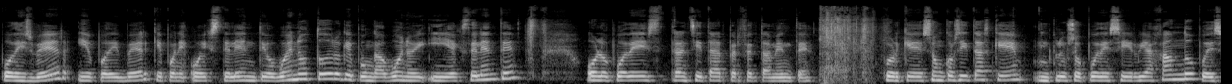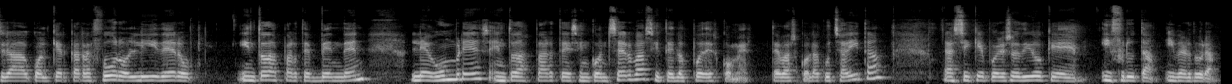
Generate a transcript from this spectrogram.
podéis ver y podéis ver que pone o excelente o bueno, todo lo que ponga bueno y excelente o lo podéis transitar perfectamente porque son cositas que incluso puedes ir viajando, puedes ir a cualquier Carrefour o líder o en todas partes venden legumbres, en todas partes en conservas y te los puedes comer. Te vas con la cucharita, así que por eso digo que y fruta y verdura.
